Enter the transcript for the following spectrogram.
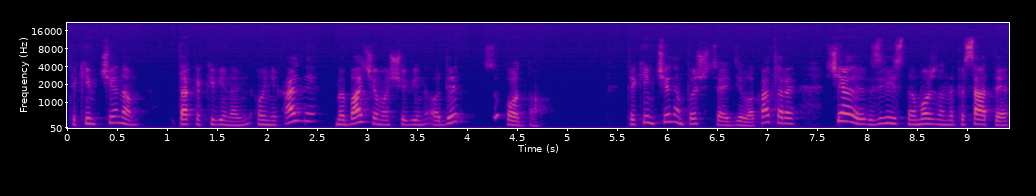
Таким чином, так як він унікальний, ми бачимо, що він один з одного. Таким чином пишуться ID-локатори. Ще, звісно, можна написати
